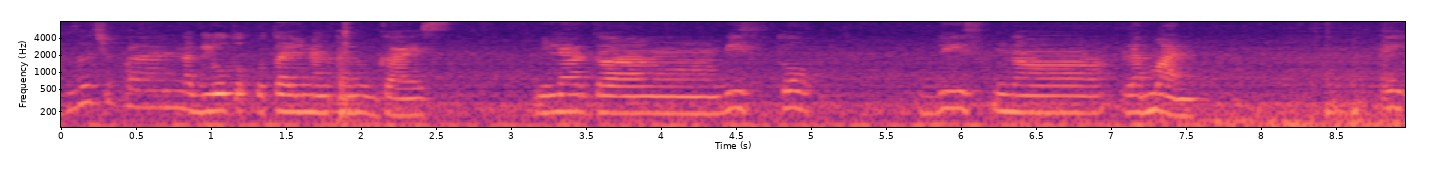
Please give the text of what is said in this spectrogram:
Hello Japan! Nagluto po tayo ng ano guys, nilagang beef to. Beef na laman. Ay,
